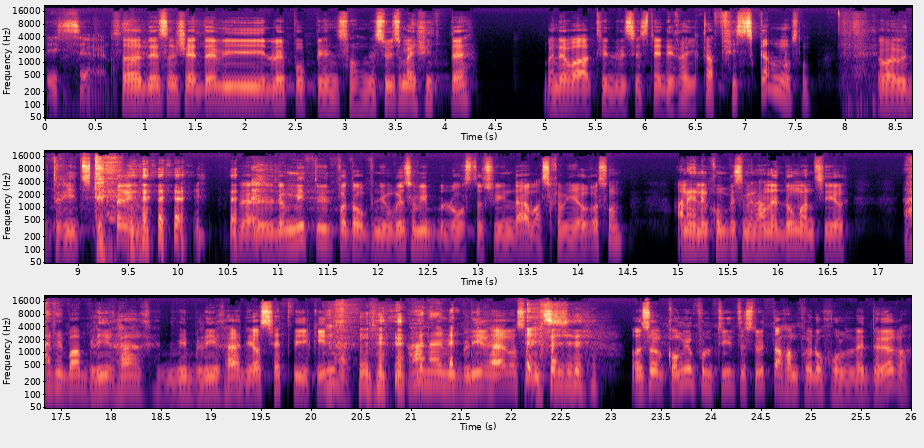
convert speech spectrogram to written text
Fy søren. altså. Så det som skjedde, vi løp opp i en sånn Det så ut som ei hytte. Men det var tydeligvis et sted de røyka fisk eller noe sånt. Det var jo dritstygt der inne. Det, det var midt ute på et åpent jorde, så vi låste oss inn der. Hva skal vi gjøre og sånn? Han ene kompisen min, han er dum, han sier Nei, vi bare blir her. Vi blir her. De har sett vi gikk inn her. Nei, nei, vi blir her og sånn. Og så kom jo politiet til slutt, da han prøvde å holde døra.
